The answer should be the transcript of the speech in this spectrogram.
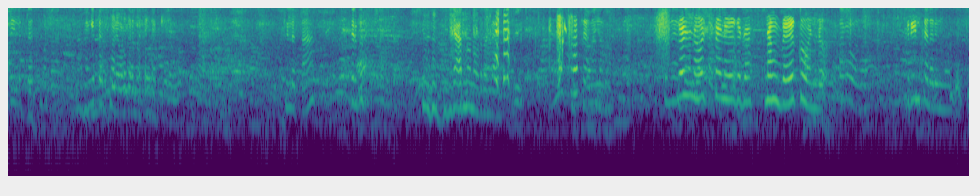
ಇಲ್ಲಿ ಪ್ರೆಸ್ ಮಾಡಿ ಯಾರನ್ನೂ ಪೆನ್ ಹೇಗಿದೆ ನಂಗೆ ಬೇಕು ಒಂದು ಗ್ರೀನ್ ಕಲರ್ ನೋಡಬೇಕು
